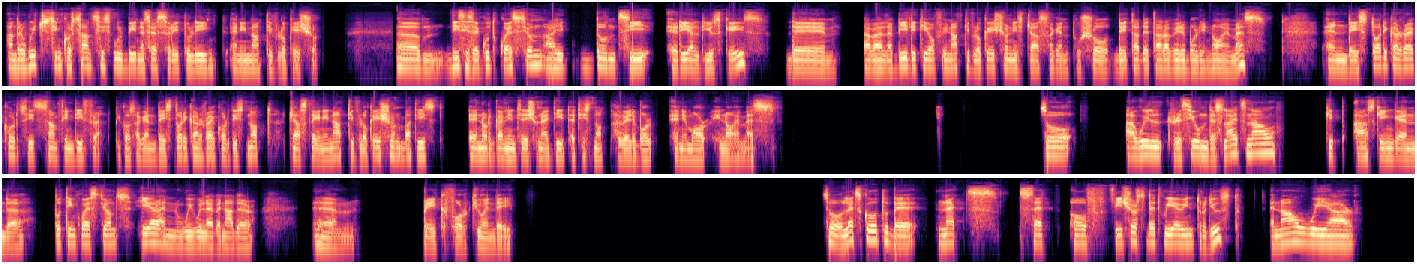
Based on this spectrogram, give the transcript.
under which circumstances will be necessary to link an inactive location? Um, this is a good question. I don't see a real use case. The availability of inactive location is just again to show data that are available in OMS. And the historical records is something different because again, the historical record is not just an inactive location, but is an organization ID that is not available anymore in OMS. So I will resume the slides now, keep asking and uh, putting questions here, and we will have another um, break for Q&A. So let's go to the next set of features that we have introduced. And now we are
